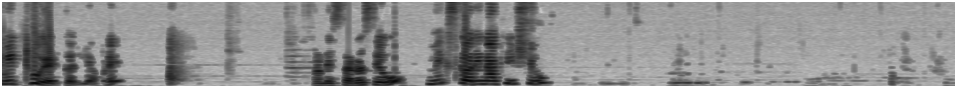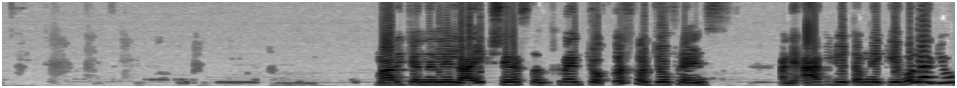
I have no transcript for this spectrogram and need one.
મીઠું એડ કરીએ આપણે. અને સરસ એવું મિક્સ કરી નાખીશું. મારી ચેનલને લાઈક, શેર, સબસ્ક્રાઇબ ચોક્કસ કરજો ફ્રેન્ડ્સ અને આ વીડિયો તમને કેવો લાગ્યો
